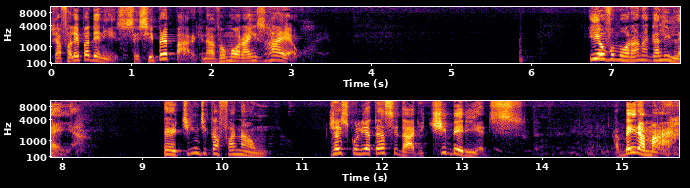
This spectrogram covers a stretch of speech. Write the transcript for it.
Já falei para Denise, você se prepara, que nós vamos morar em Israel. E eu vou morar na Galileia pertinho de Cafarnaum. Já escolhi até a cidade, Tiberíades. A beira-mar.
